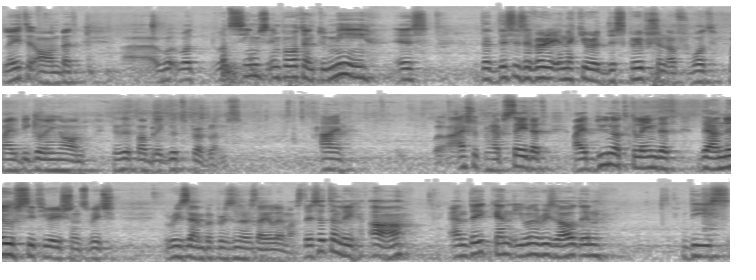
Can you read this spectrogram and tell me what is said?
later on. But uh, what, what seems important to me is that this is a very inaccurate description of what might be going on with the public goods problems. I, well, I should perhaps say that I do not claim that there are no situations which resemble prisoners' dilemmas. They certainly are, and they can even result in these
